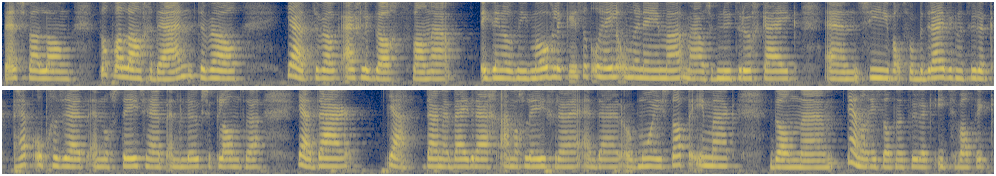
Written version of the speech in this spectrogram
best wel lang, toch wel lang gedaan. Terwijl ja, terwijl ik eigenlijk dacht van, nou, ik denk dat het niet mogelijk is, dat hele ondernemen. Maar als ik nu terugkijk en zie wat voor bedrijf ik natuurlijk heb opgezet en nog steeds heb en de leukste klanten, ja, daar ja, daar mijn bijdrage aan mag leveren en daar ook mooie stappen in maak, dan, uh, ja, dan is dat natuurlijk iets wat ik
